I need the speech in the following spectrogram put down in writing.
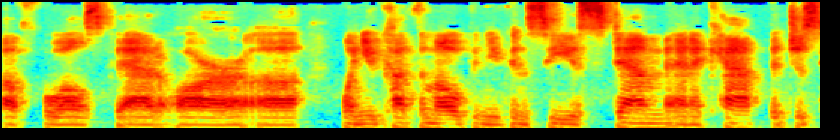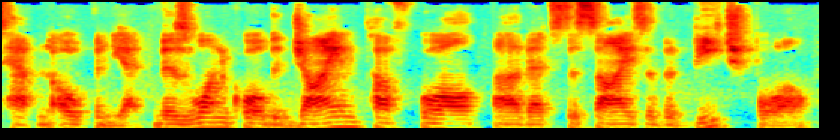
puffballs that are uh, when you cut them open, you can see a stem and a cap that just haven't opened yet. There's one called the giant puffball uh, that's the size of a beach ball,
